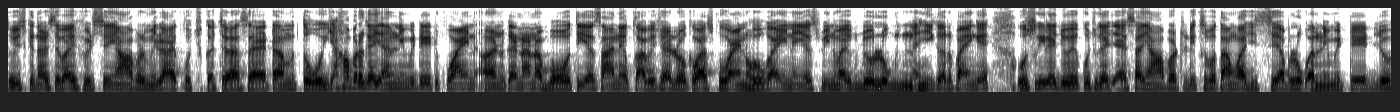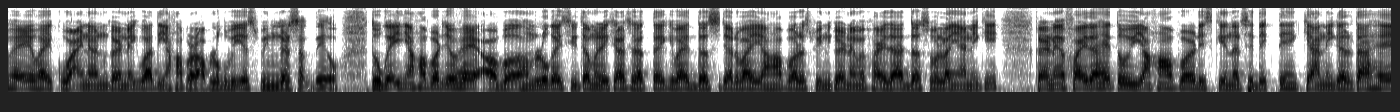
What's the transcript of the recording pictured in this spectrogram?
तो इसके अंदर से भाई फिर से यहाँ पर मिला है कुछ कचरा सा आइटम तो यहाँ पर गई अनलिमिटेड क्वाइन अर्न करना ना बहुत ही आसान है। काफ़ी सारे लोगों के पास क्वाइन होगा ही नहीं स्पिन वाइज जो लोग नहीं कर पाएँगे। उसके लिए जो है कुछ गई ऐसा यहाँ पर ट्रिक्स बताऊँगा जिससे आप लोग अनलिमिटेड जो है भाई क्वाइन अर्न करने के बाद यहाँ पर आप लोग भी स्पिन कर सकते हो। तो गई यहाँ पर जो है अब हम लोग गई सीधा मेरे ख्याल से लगता है कि भाई दस हज़ार भाई यहाँ पर स्पिन करने में फ़ायदा है, दस वाला यानी कि करने में फ़ायदा है। तो यहाँ पर इसके अंदर से देखते हैं क्या निकलता है।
